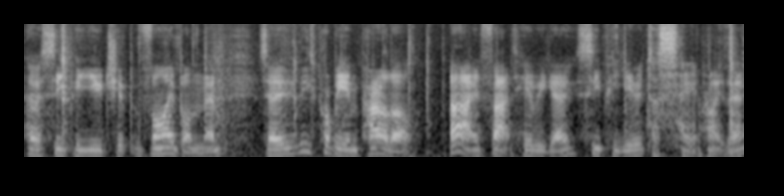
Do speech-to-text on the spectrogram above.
have a CPU chip vibe on them so these probably in parallel ah in fact here we go CPU it does say it right there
